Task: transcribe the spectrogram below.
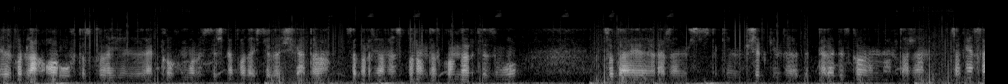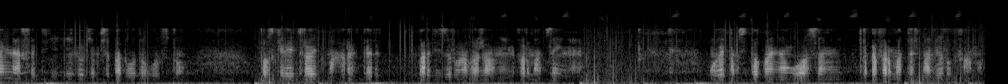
Nie tylko dla orłów, to z kolei lekko humorystyczne podejście do świata, zabarwione sporą dawką narcyzmu, co daje razem z takim szybkim tele- teledyskowym montażem całkiem fajny efekt i, ludziom przypadło do gustu. Polskie Detroit ma charakter bardziej zrównoważony, informacyjny. Mówię tam spokojnym głosem i taka forma też ma wielu fanów.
